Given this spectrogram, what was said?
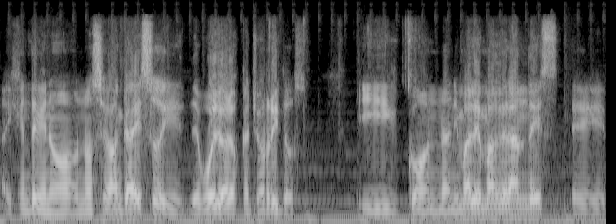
hay gente que no, no se banca eso y devuelve a los cachorritos. Y con animales más grandes, eh,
